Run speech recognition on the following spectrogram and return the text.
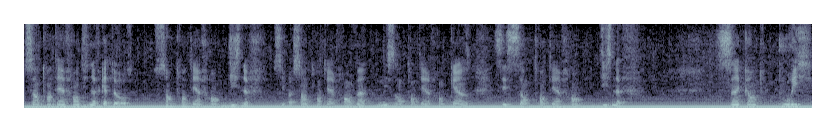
131 francs 19 14, 131 francs 19. C'est pas 131 francs 20 ni 131 francs 15, c'est 131 francs 19. 50 pourris,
